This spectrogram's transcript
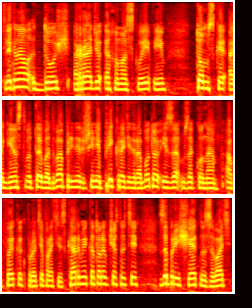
Телеканал Дождь, Радио Эхо Москвы и Томское агентство ТВ-2 приняли решение прекратить работу из-за закона о фейках против российской армии, который, в частности, запрещает запрещает называть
